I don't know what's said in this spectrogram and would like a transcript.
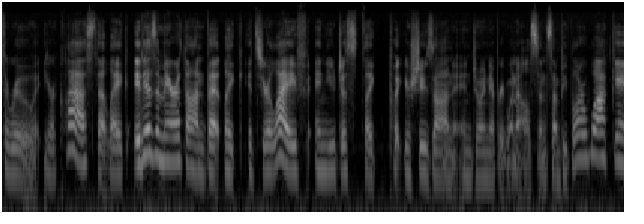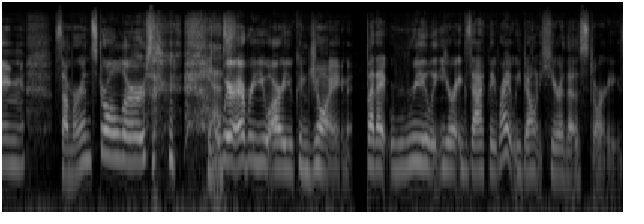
through your class that like it is a marathon, but like it's your life and you just like put your shoes on and join everyone else. And some people are walking, some are in strollers. Yes. Wherever you are, you can join. But I really, you're exactly right. We don't hear those stories.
